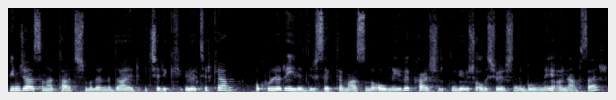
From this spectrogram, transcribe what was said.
güncel sanat tartışmalarına dair içerik üretirken okurları ile dirsek temasında olmayı ve karşılıklı görüş alışverişinde bulunmayı önemser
